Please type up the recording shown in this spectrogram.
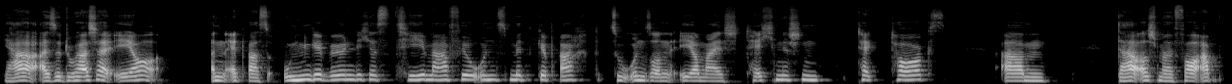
Ja, also du hast ja eher ein etwas ungewöhnliches Thema für uns mitgebracht zu unseren eher meist technischen Tech Talks. Ähm, da erstmal vorab,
